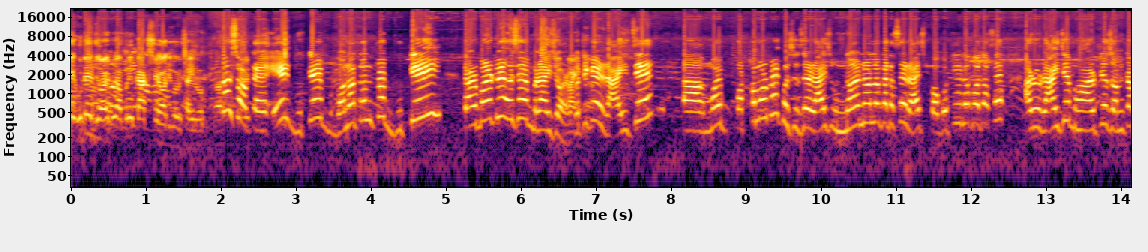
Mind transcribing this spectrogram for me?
এই গোটেই জয়টো আপুনি কাক সেৱা দিব বিচাৰিব? চাওক এই গোটেই গণতন্ত্ৰত গোটেই কাৰবাৰটোৱে হৈছে ৰাইজৰ। গতিকে ৰাইজে মই প্ৰথমৰ পৰাই কৈছোঁ যে ৰাইজ উন্নয়নৰ লগত আছে ৰাইজ প্ৰগতিৰ লগত আছে আৰু ৰাইজে ভাৰতীয় জনতা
